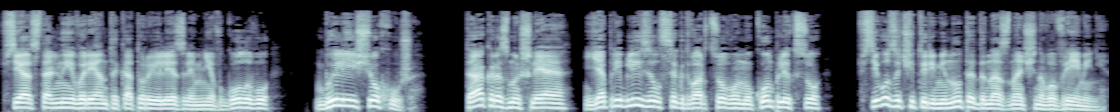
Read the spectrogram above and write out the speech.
Все остальные варианты, которые лезли мне в голову, были еще хуже. Так, размышляя, я приблизился к дворцовому комплексу всего за 4 минуты до назначенного времени.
